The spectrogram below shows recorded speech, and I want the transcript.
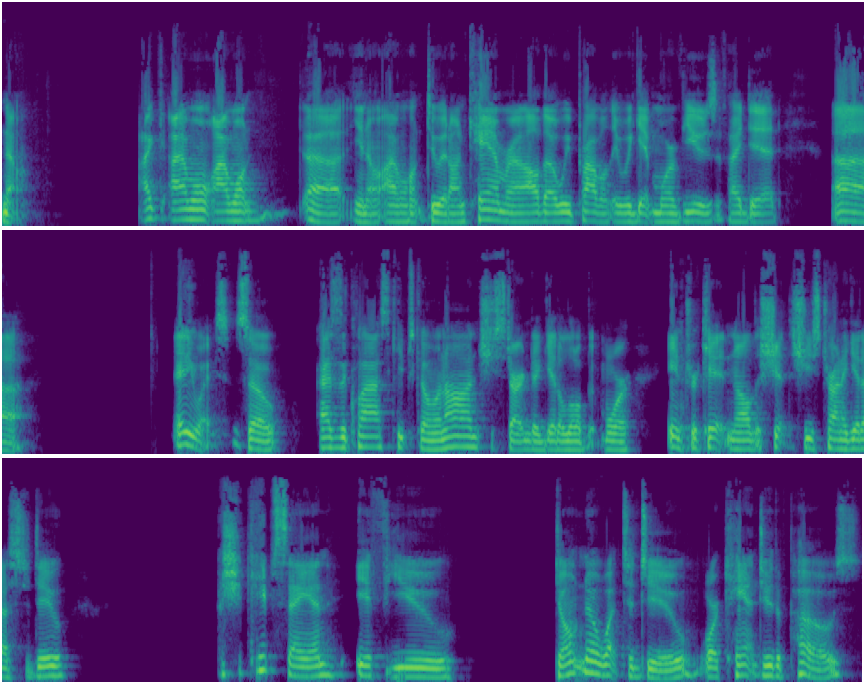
No. I I won't I won't uh you know I won't do it on camera although we probably would get more views if I did. Uh anyways, so as the class keeps going on, she's starting to get a little bit more intricate and all the shit that she's trying to get us to do. She keeps saying if you don't know what to do or can't do the pose,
